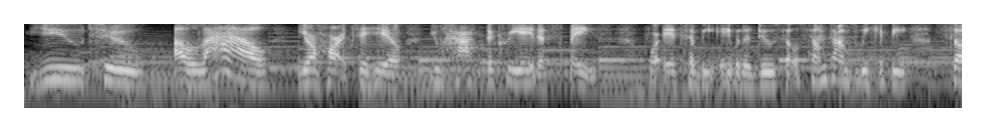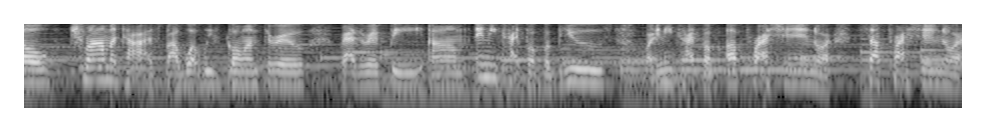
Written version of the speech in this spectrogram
you to allow your heart to heal, you have to create a space for it to be able to do so. Sometimes we can be so traumatized by what we've gone through, rather it be um, any type of abuse or any type of oppression or suppression or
